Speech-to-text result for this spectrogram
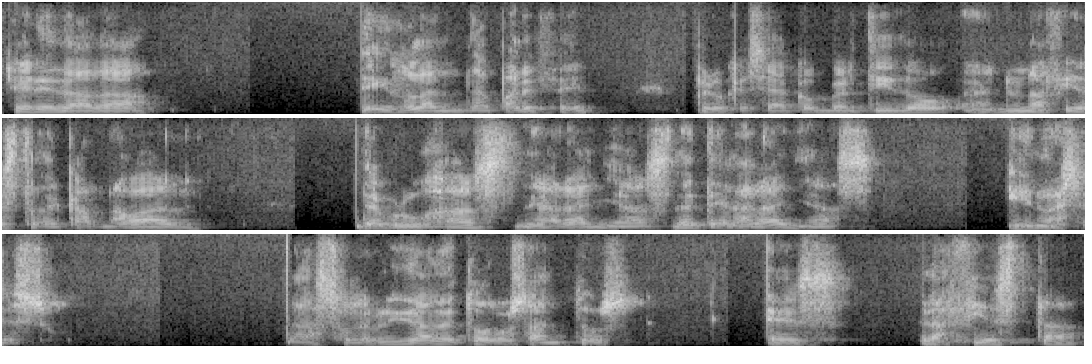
heredada de Irlanda, parece, pero que se ha convertido en una fiesta de carnaval, de brujas, de arañas, de telarañas, y no es eso. La solemnidad de todos los santos es la fiesta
